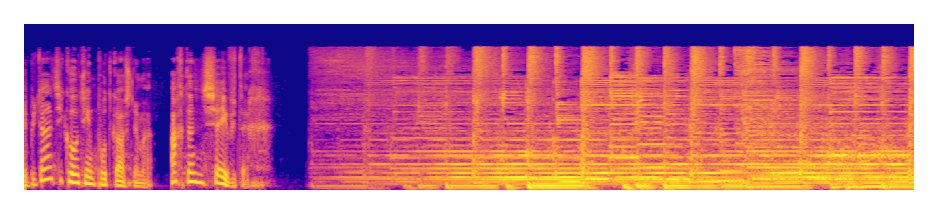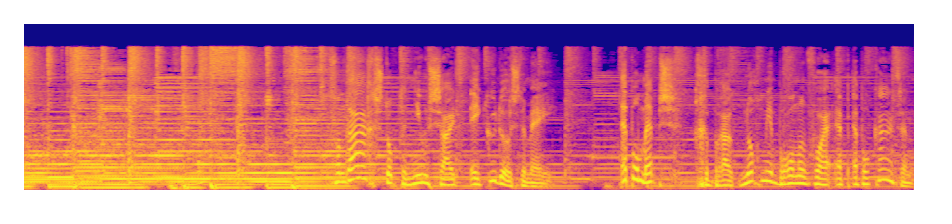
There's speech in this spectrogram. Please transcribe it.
Reputatiecoaching podcast nummer 78. Vandaag stopt de nieuwssite Ecudo's ermee. Apple Maps gebruikt nog meer bronnen voor haar app Apple Kaarten.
